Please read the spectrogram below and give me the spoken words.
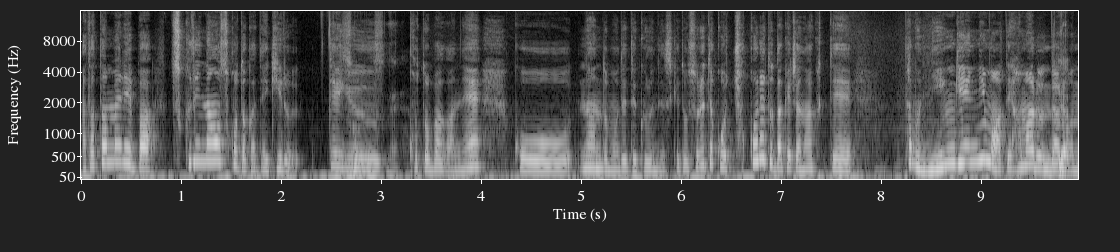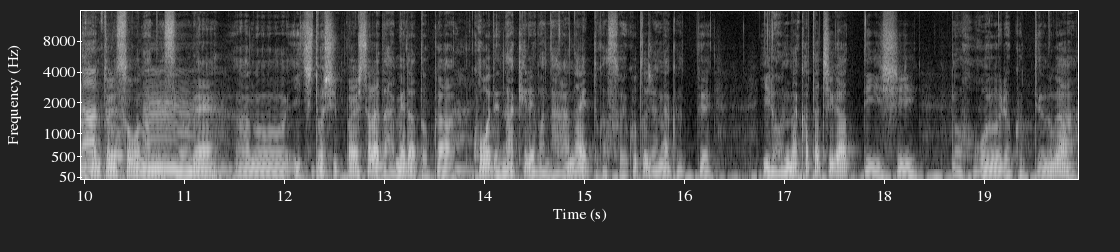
温めれば作り直すことができるっていう言葉がねこう何度も出てくるんですけどそれってこうチョコレートだけじゃなくて多分人間にも当てはまるんだろうなと。本当にそうなんですよね、うん。あの一度失敗したらダメだとか、はい。こうでなければならないとかそういうことじゃなくっていろんな形があっていいしこの包容力っていうのが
